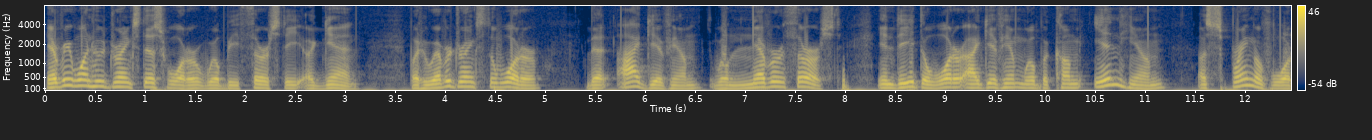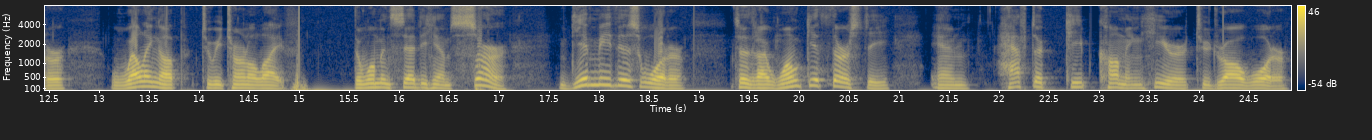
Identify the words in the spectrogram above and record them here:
Everyone who drinks this water will be thirsty again, but whoever drinks the water that I give him will never thirst. Indeed, the water I give him will become in him a spring of water welling up to eternal life. The woman said to him, Sir, give me this water so that I won't get thirsty and have to keep coming here to draw water.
